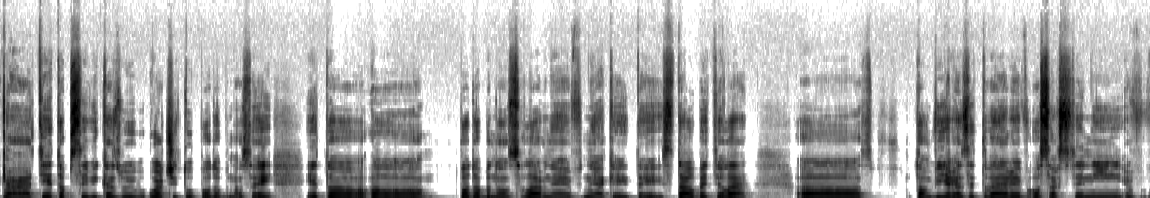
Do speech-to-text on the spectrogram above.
a tieto psy vykazujú určitú podobnosť. Hej. Je to o, podobnosť hlavne v nejakej tej stavbe tela, o, v tom výraze tváre, v osrstení, v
